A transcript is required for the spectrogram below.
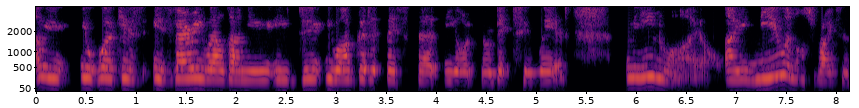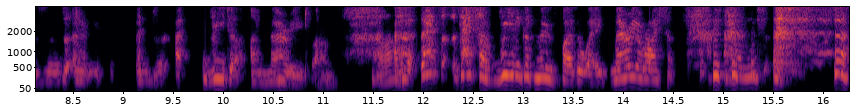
Oh, you, your work is is very well done. You you do you are good at this, but you're, you're a bit too weird. Meanwhile, I knew a lot of writers and uh, and uh, reader. I married one. Uh-huh. Uh, that's that's a really good move, by the way. Marry a writer, and, and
